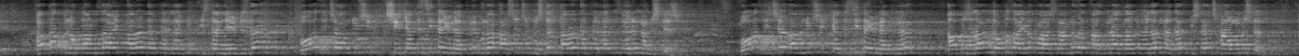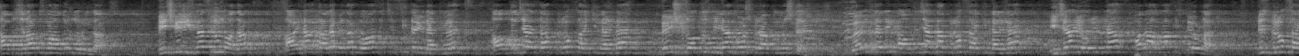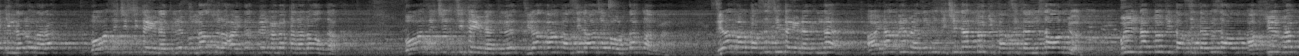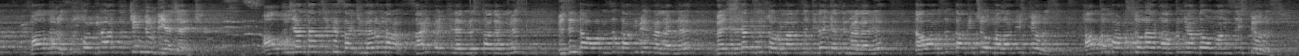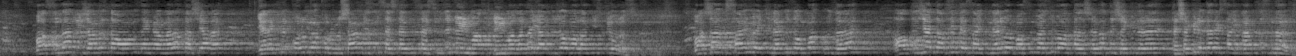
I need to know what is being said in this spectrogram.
Fakat bloklarımıza ait karar defterlerimiz istendiğimizde Boğaziçi Anonim Şir- Şirketi site yönetimi buna karşı çıkmıştır. Karar defterlerimiz verilmemiştir. Boğaziçi Anonim Şirketi site yönetimi kapıcıların 9 aylık maaşlarını ve tazminatları ödenmeden işten çıkarılmıştır. Kapıcılarımız mağdur durumda. Hiçbir hizmet sunmadan aidat talep eden Boğaziçi site yönetimi 6. etap blok sakinlerine 530 milyar borç bırakılmıştır. Ve üstelik 6. etap blok sakinlerine icra yoluyla para almak istiyorlar. Biz blok sakinleri olarak Boğaziçi site yönetimi bundan sonra aidat vermeme kararı aldık. Boğaziçi site yönetimi Ziraat Bankası ile acaba ortaklar mı? Ziraat Bankası site yönetiminde aidat vermediğimiz için de TOKİ taksitlerimizi almıyor. Bu yüzden TOKİ taksitlerimiz aksıyor ve mağduruz. Bu soygunu artık kim dur diyecek? Altıncı etap site sakinleri olarak sahip vekillerimiz, talebimiz bizim davamızı takip etmelerini, mecliste bizim sorunlarımızı dile getirmeleri, davamızın takipçi olmalarını istiyoruz. Halkın partisi olarak halkın yanında olmanızı istiyoruz. Basından ricamız davamız ekranlara taşıyarak gerekli kurum ve kuruluşların bizim sesimizi duyma, duymalarına yardımcı olmalarını istiyoruz. Başta sayın vekillerimiz olmak üzere 6. etap site sakinleri ve basın mensubu arkadaşlarına teşekkür, ederek, teşekkür ederek saygılarımızı sunuyoruz.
